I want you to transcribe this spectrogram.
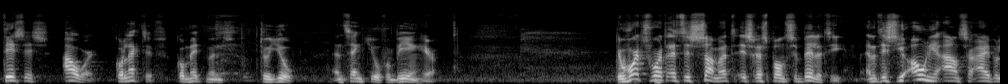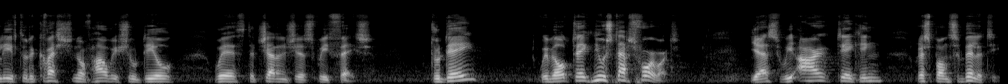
this is our collective commitment to you. And thank you for being here. The watchword at this summit is responsibility. And it is the only answer, I believe, to the question of how we should deal with the challenges we face. Today, we will take new steps forward. Yes, we are taking responsibility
